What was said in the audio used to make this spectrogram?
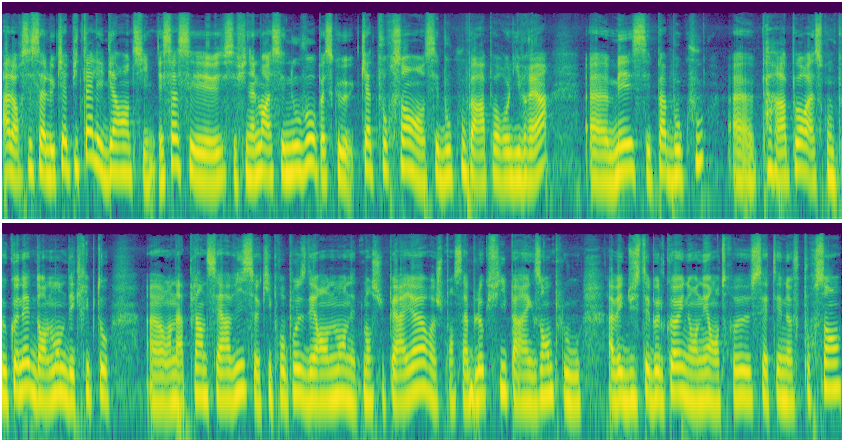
Alors c'est ça, le capital est garanti. Et ça, c'est finalement assez nouveau parce que 4%, c'est beaucoup par rapport au livret A, euh, mais c'est pas beaucoup euh, par rapport à ce qu'on peut connaître dans le monde des cryptos. Euh, on a plein de services qui proposent des rendements nettement supérieurs. Je pense à BlockFi par exemple, où avec du stablecoin, on est entre 7 et 9%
